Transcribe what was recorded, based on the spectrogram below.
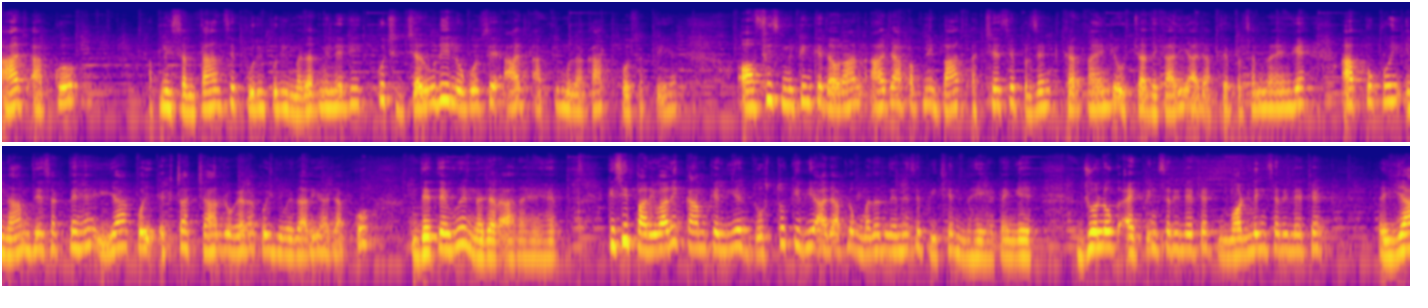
आज आपको अपनी संतान से पूरी पूरी मदद मिलेगी। कुछ ज़रूरी लोगों से आज आपकी मुलाकात हो सकती है। ऑफ़िस मीटिंग के दौरान आज आप अपनी बात अच्छे से प्रेजेंट कर पाएँगे उच्चाधिकारी आज आपसे प्रसन्न रहेंगे। आपको कोई इनाम दे सकते हैं या कोई एक्स्ट्रा चार्ज वगैरह कोई ज़िम्मेदारी आज आपको देते हुए नज़र आ रहे हैं। किसी पारिवारिक काम के लिए दोस्तों की भी आज आप लोग मदद लेने से पीछे नहीं हटेंगे। जो लोग एक्टिंग से रिलेटेड मॉडलिंग से रिलेटेड या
